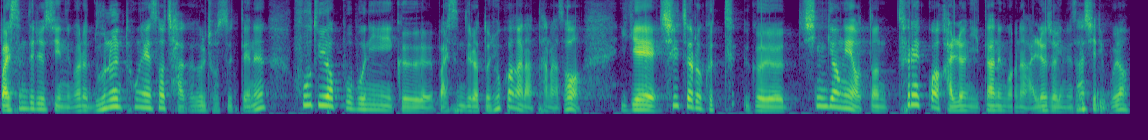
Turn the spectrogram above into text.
말씀드릴 수 있는 거는 눈을 통해서 자극을 줬을 때는 후두 옆 부분이 그 말씀드렸던 효과가 나타나서 이게 실제로 그, 트- 그 신경의 어떤 트랙과 관련이 있다는 거는 알려져 있는 사실이고요.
